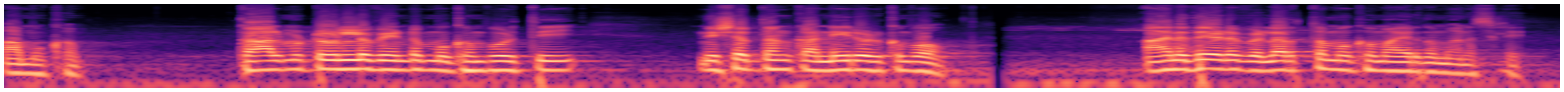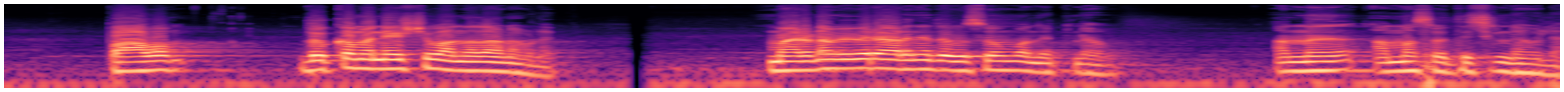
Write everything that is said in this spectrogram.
ആ മുഖം. കാൽമുട്ടുകളിൽ വീണ്ടും മുഖം പൂഴ്ത്തി നിശബ്ദം കണ്ണീരൊഴുക്കുമ്പോൾ അനിതയുടെ വിളർത്ത മുഖമായിരുന്നു മനസ്സിൽ പാവം ദുഃഖമന്വേഷിച്ച് വന്നതാണ് അവൾ. മരണവിവരം അറിഞ്ഞ ദിവസവും വന്നിട്ടുണ്ടാവും. അന്ന് അമ്മ ശ്രദ്ധിച്ചിട്ടുണ്ടാവില്ല.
